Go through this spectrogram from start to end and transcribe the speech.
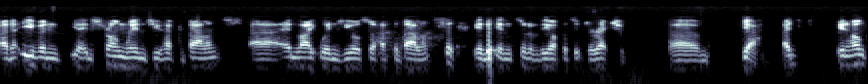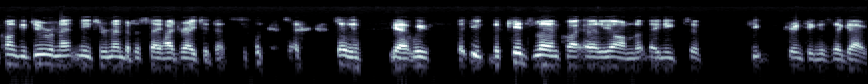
and even in strong winds you have to balance. Uh, in light winds you also have to balance in in sort of the opposite direction. Um, yeah, I, in Hong Kong, you do rem- need to remember to stay hydrated. That's so, so yeah, we've. But the kids learn quite early on that they need to keep drinking as they go.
